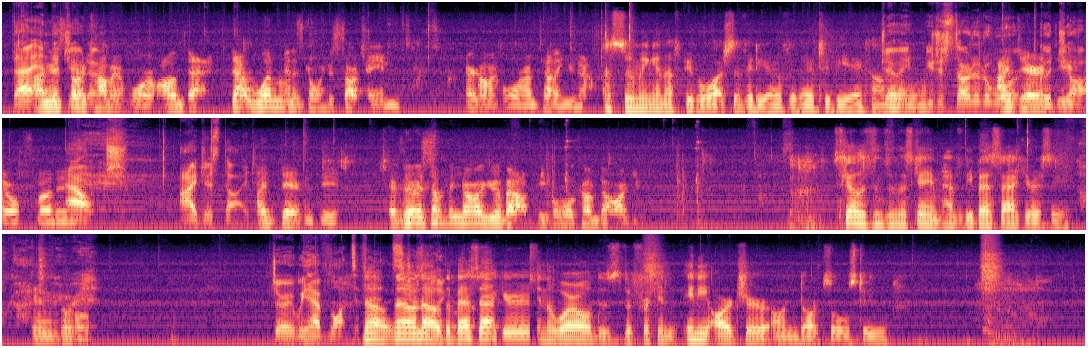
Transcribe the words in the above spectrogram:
That I'm going to start a comment war on that. That one man is going to start an entire comment war. I'm telling you now. assuming enough people watch the video for there to be a comment Joey, war. you just started a war. I guarantee job. they'll flood in. Ouch. I just died. I guarantee. If there is something to argue about, people will come to argue. Skeletons in this game have the best accuracy. Oh god, And it's really go. red. Joey, we have lots of No, hits no, just no. lying The best around. accuracy in the world is the freaking any archer on Dark Souls 2.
